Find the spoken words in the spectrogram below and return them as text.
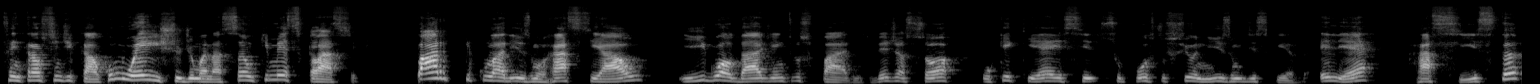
central sindical, como eixo de uma nação que mesclasse particularismo racial e igualdade entre os pares. Veja só o que, que é esse suposto sionismo de esquerda. Ele é racista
